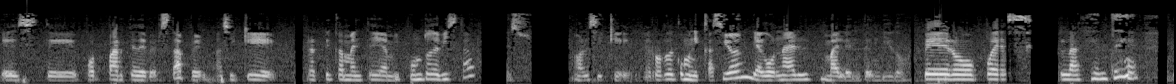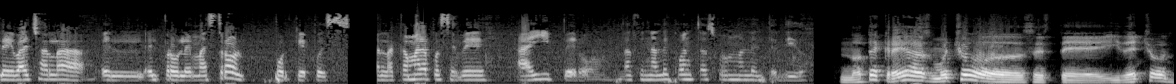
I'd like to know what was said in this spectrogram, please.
este por parte de Verstappen, así que prácticamente a mi punto de vista es ahora sí que error de comunicación, diagonal malentendido, pero pues la gente le va a echar la, el, el problema a Stroll, porque pues en la cámara pues se ve ahí, pero al final de cuentas fue un malentendido. No te creas, muchos, este, y de hecho,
